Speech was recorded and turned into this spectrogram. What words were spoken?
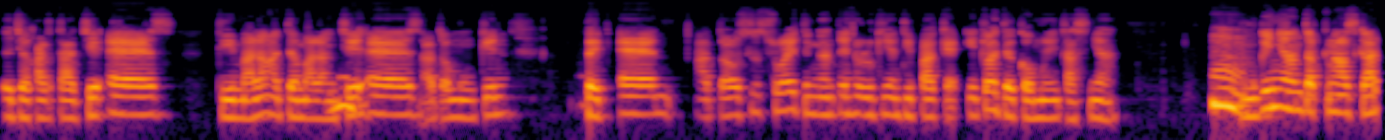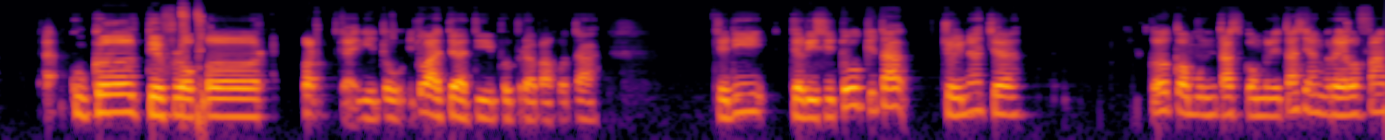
ada Jakarta JS, di Malang ada Malang Mm. JS, atau mungkin back end, atau sesuai dengan teknologi yang dipakai. Itu ada komunitasnya. Hmm. Mungkin yang terkenal sekarang Google Developer Expert kayak gitu. Itu ada di beberapa kota. Jadi dari situ kita join aja ke komunitas-komunitas yang relevan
